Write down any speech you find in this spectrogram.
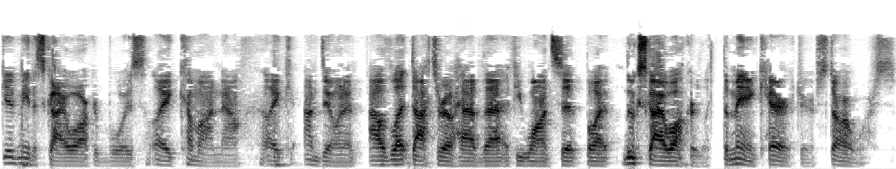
Give me the Skywalker boys. Like, come on now. Like, I'm doing it. I'll let Doctor O have that if he wants it, but Luke Skywalker, like the main character of Star Wars,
